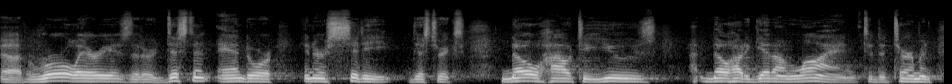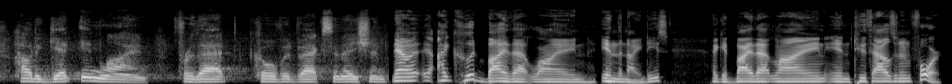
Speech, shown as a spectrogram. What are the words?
uh, rural areas that are distant and/or inner city districts, know how to use, know how to get online to determine how to get in line for that COVID vaccination. Now, I could buy that line in the 90s. I could buy that line in 2004.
